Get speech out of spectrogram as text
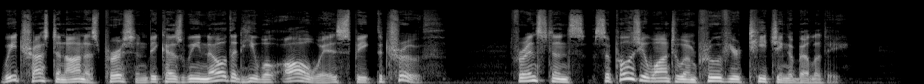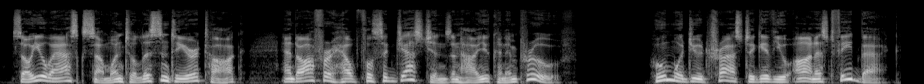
We trust an honest person because we know that he will always speak the truth. For instance, suppose you want to improve your teaching ability. So you ask someone to listen to your talk and offer helpful suggestions on how you can improve. Whom would you trust to give you honest feedback?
